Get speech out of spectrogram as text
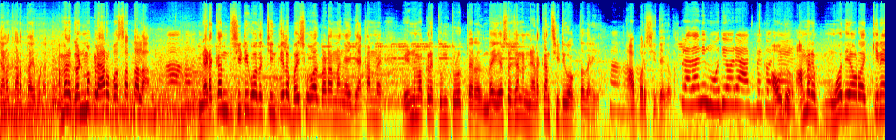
ಜನಕ್ಕೆ ಅರ್ಥ ಆಗ್ಬಿಡುತ್ತೆ. ಆಮೇಲೆ ಗಂಡು ಮಕ್ಳು ಯಾರು ಬಸ್ ಹತ್ತಲ್ಲ. ಹಾ ಹೌದು. ನಡ್ಕಂದು ಸಿಟಿಗೆ ಹೋದಕ್ಕೆ ಚಿಂತಿಲ್ಲ ಬಸ್ಸಿಗೆ ಹೋದ್ ಬೇಡ ಅನ್ನಂಗೆ ಐತೆ ಯಾಕಂದ್ರೆ ಹೆಣ್ಮಕ್ಳೇ ತುಂಬ ತುಳುಕ್ತಾ ಇರೋದ್ರಿಂದ ಎಷ್ಟೋ ಜನ ನಡ್ಕಂದು ಸಿಟಿಗೆ ಹೋಗ್ತದೆ ರೀ ಆ ಪರಿಸ್ಥಿತಿ ಆಗದ ಪ್ರಧಾನಿ ಮೋದಿ ಅವರೇ ಆಗ್ಬೇಕು ಅಂತ ಹೌದು. ಆಮೇಲೆ ಮೋದಿ ಅವರ ಅಕ್ಕಿನೇ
